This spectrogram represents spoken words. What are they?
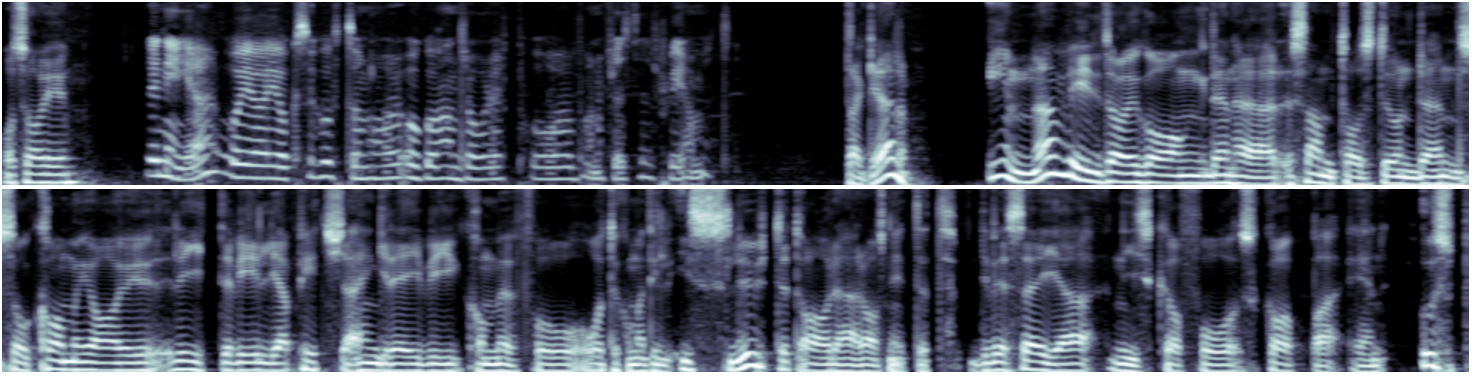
Och så har vi Linnea och jag är också 17 år och går andra året på barn och fritidsprogrammet. Tackar. Innan vi drar igång den här samtalsstunden så kommer jag ju lite vilja pitcha en grej vi kommer få återkomma till i slutet av det här avsnittet. Det vill säga ni ska få skapa en USP,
